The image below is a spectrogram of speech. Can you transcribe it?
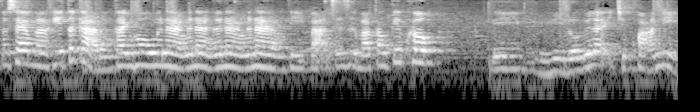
Tôi xem là khi tất cả đồng thanh hô ngân hàng ngân hàng ngân hàng ngân hàng thì bạn sẽ dự báo tăng tiếp không? Vì vì đối với lại chứng khoán thì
